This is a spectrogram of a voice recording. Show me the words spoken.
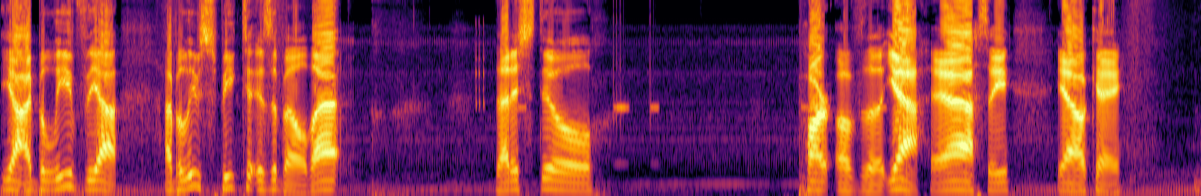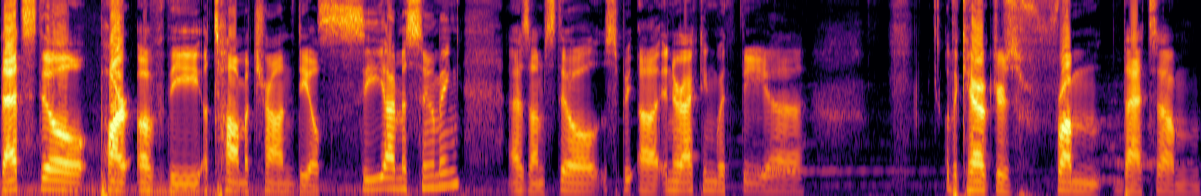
Yeah, I believe. Yeah, I believe. Speak to Isabel. That. That is still part of the. Yeah, yeah. See, yeah. Okay, that's still part of the Automatron DLC. I'm assuming, as I'm still uh, interacting with the uh, the characters from that um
